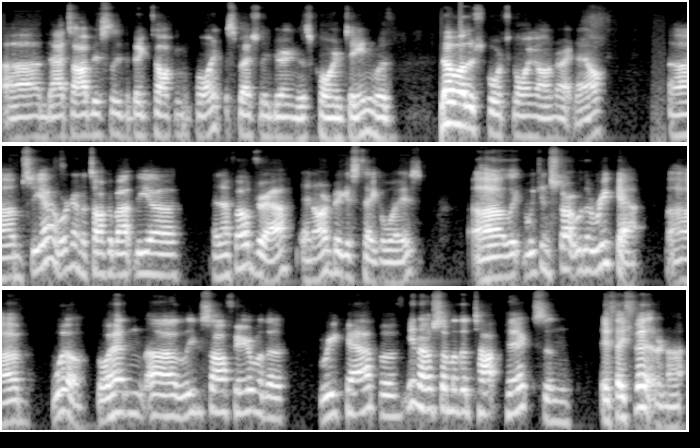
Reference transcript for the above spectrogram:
Uh, that's obviously the big talking point, especially during this quarantine with no other sports going on right now. Um, so yeah, we're going to talk about the uh, NFL draft and our biggest takeaways. Uh, we can start with a recap. Uh, Will, go ahead and uh, lead us off here with a recap of you know some of the top picks and if they fit or not.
